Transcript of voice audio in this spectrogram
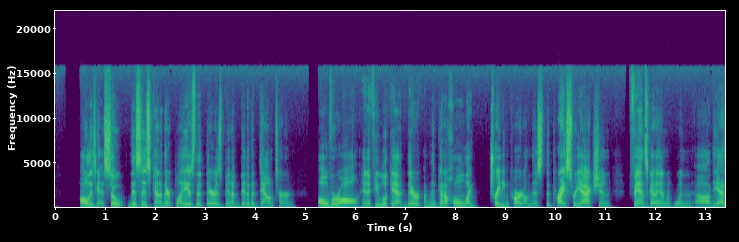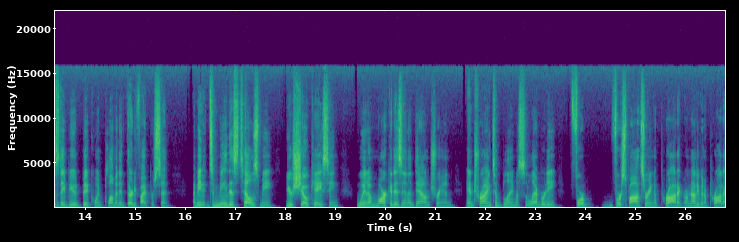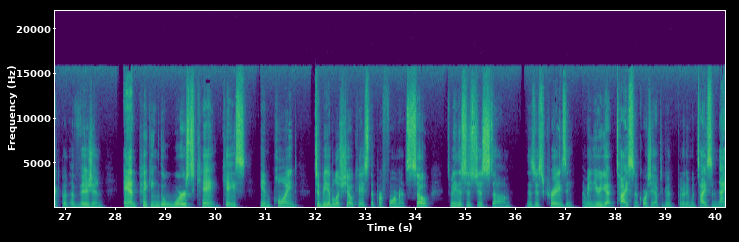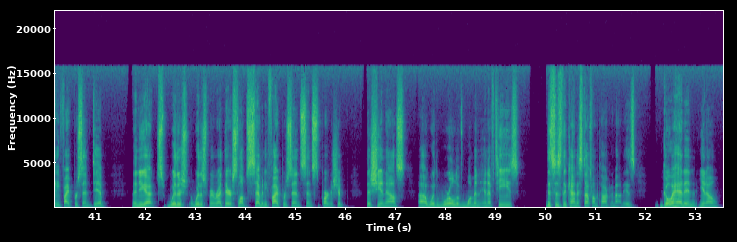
all these guys. So this is kind of their play is that there has been a bit of a downturn overall. And if you look at their, I mean, they've got a whole like trading card on this. The price reaction, fans got in when uh, the ads debuted. Bitcoin plummeted 35%. I mean, to me, this tells me you're showcasing when a market is in a downtrend and trying to blame a celebrity for for sponsoring a product or not even a product but a vision and picking the worst ca- case in point to be able to showcase the performance. So to me, this is just um, this is just crazy. I mean, here you got Tyson. Of course, you have to go put it in with Tyson. 95% dip. Then you got Withers, Witherspoon right there, slumped 75% since the partnership that she announced uh, with World of Woman NFTs. This is the kind of stuff I'm talking about. Is go ahead and you know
